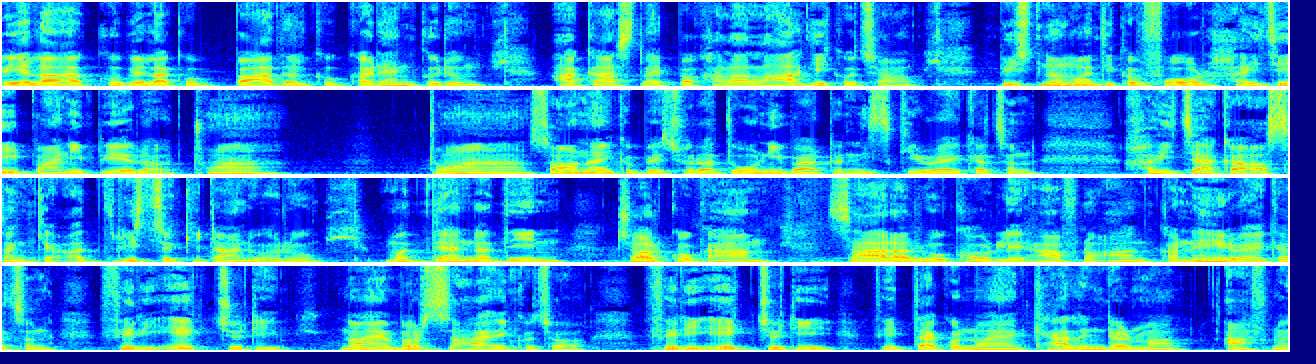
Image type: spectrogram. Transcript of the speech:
बेला कुबेलाको बादलको गड्याङ गुरुङ आकाशलाई पखाला लागेको छ। विष्णुमतीको फोहोर हाइजै पानी पिएर ठुवा ट्वा सहनाईको बेसुरा ध्वनिबाट निस्किरहेका छन्। हैजाका असङ्ख्य अदृश्य किटाणुहरू मध्याह दिन चर्को घाम सारा रुखहरूले आफ्नो आङ कन्याइरहेका छन्। फेरि एकचोटि नयाँ वर्ष आएको छ। फेरि एकचोटि भित्ताको नयाँ क्यालेन्डरमा आफ्नो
